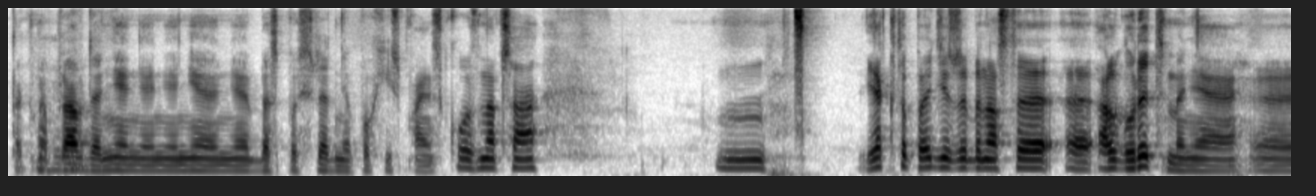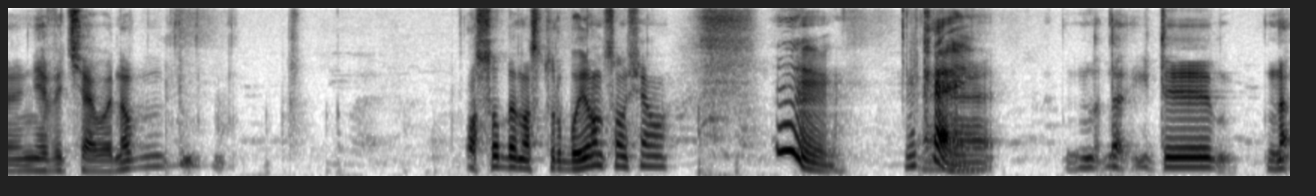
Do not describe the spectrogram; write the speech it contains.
tak naprawdę nie, nie, nie, nie, nie bezpośrednio po hiszpańsku, oznacza, mm, jak to powiedzieć, żeby nas te e, algorytmy nie, e, nie wycięły. No, osobę masturbującą się, Okej. E, No, no, I ty, na,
